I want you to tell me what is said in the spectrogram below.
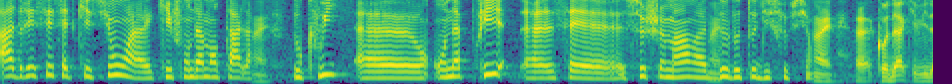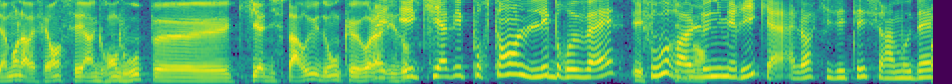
à adresser cette question euh, qui est fondamentale. Donc oui, euh, on a pris euh, ce chemin de l'autodisruption. Kodak, évidemment, la référence, c'est un grand groupe qui a disparu. Donc voilà, les autres... Et qui avait pourtant les brevets pour le numérique, alors qu'ils étaient sur un modèle...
